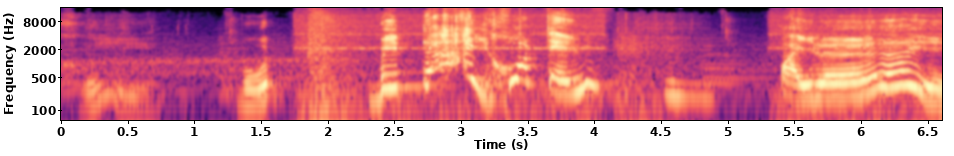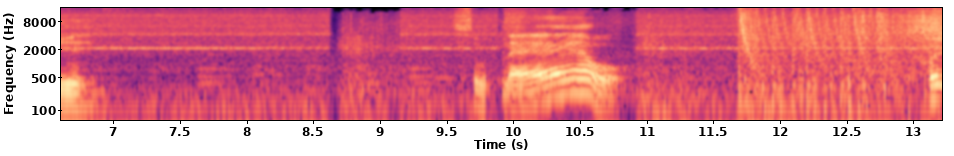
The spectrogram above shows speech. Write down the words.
เฮ้ยบูทบินได้ โคตรเจ๋ง ไปเลย สุดแล้ว เฮ้ย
